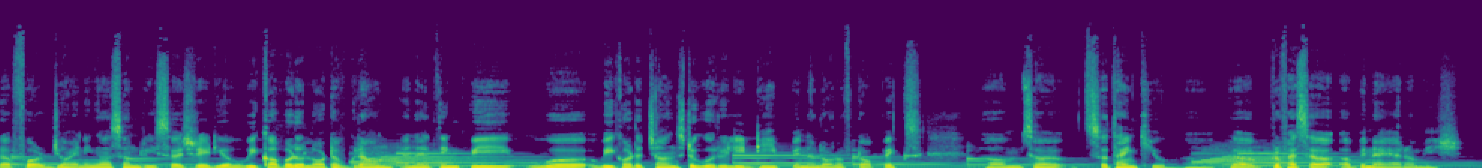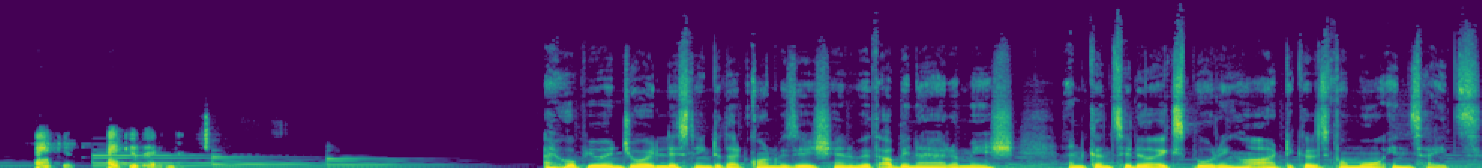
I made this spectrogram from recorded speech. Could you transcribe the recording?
uh, for joining us on Research Radio. We covered a lot of ground, and I think we were we got a chance to go really deep in a lot of topics. Um, so, so thank you, uh, Professor Abhinaya Ramesh. Thank you. Thank you very much. I hope you enjoyed listening to that conversation with Abhinaya Ramesh and consider exploring her articles for more insights.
